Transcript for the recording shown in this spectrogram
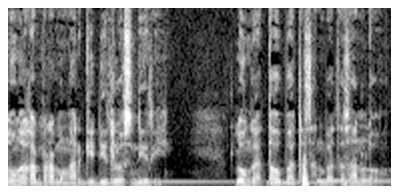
Lo gak akan pernah menghargai diri lo sendiri. Lo gak tahu batasan-batasan lo.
